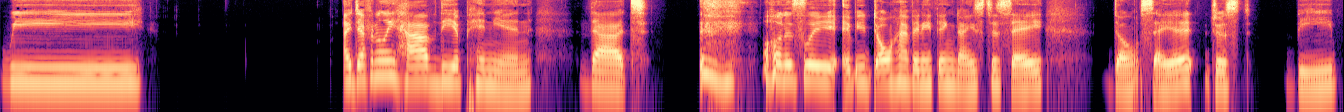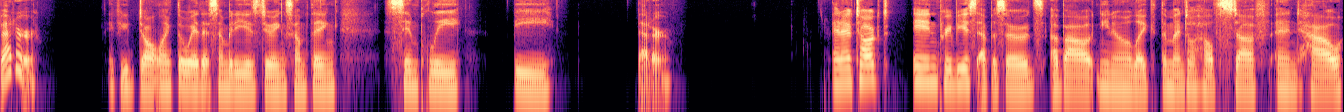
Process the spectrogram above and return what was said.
we, I definitely have the opinion that honestly, if you don't have anything nice to say, don't say it. Just be better. If you don't like the way that somebody is doing something, simply be better. And I've talked in previous episodes about, you know, like the mental health stuff and how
